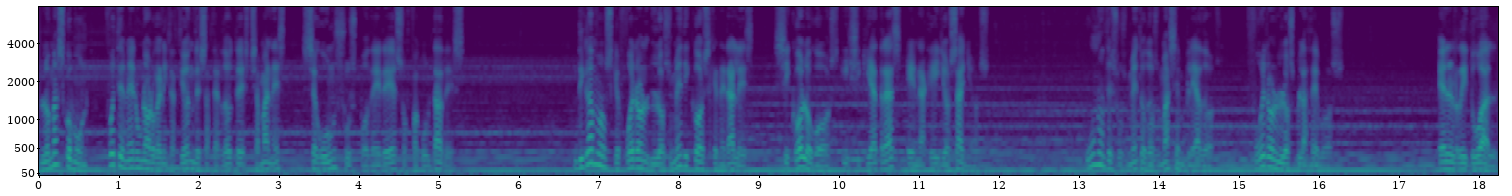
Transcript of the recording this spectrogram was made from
Lo más común fue tener una organización de sacerdotes chamanes según sus poderes o facultades. Digamos que fueron los médicos generales, psicólogos y psiquiatras en aquellos años. Uno de sus métodos más empleados fueron los placebos. El ritual,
